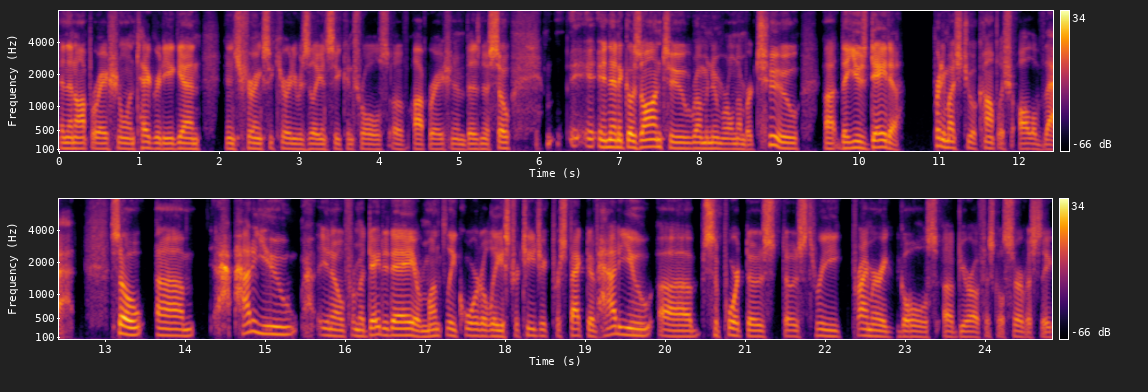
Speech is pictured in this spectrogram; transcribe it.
And then operational integrity again ensuring security resiliency controls of operation and business. So and then it goes on to roman numeral number two uh, they use data pretty much to accomplish all of that. So um, how do you you know from a day-to-day or monthly quarterly strategic perspective how do you uh, support those those three primary goals of bureau of fiscal service the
